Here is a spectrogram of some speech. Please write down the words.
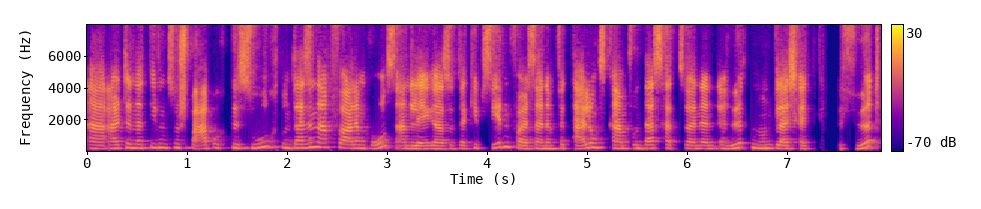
äh, Alternativen zum Sparbuch gesucht und da sind auch vor allem Großanleger. Also da gibt es jedenfalls einen Verteilungskampf und das hat zu einer erhöhten Ungleichheit geführt.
